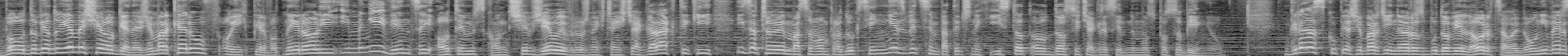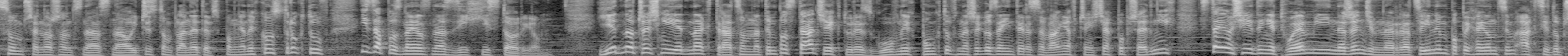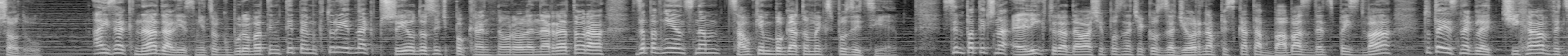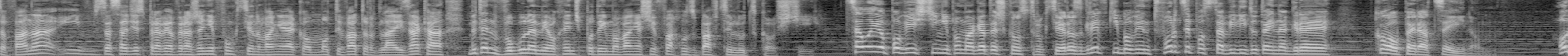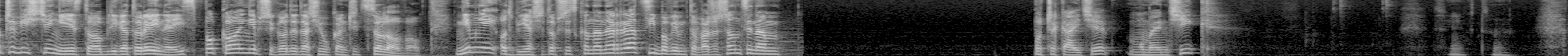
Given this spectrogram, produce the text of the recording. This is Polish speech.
Bo dowiadujemy się o genezie markerów, o ich pierwotnej roli i mniej więcej o tym, skąd się wzięły w różnych częściach galaktyki i zaczęły masową produkcję niezbyt sympatycznych istot o dosyć agresywnym usposobieniu. Gra skupia się bardziej na rozbudowie lore całego uniwersum, przenosząc nas na ojczystą planetę wspomnianych konstruktów i zapoznając nas z ich historią. Jednocześnie jednak tracą na tym postacie, które z głównych punktów naszego zainteresowania w częściach poprzednich stają się jedynie tłem i narzędziem narracyjnym popychającym akcję do przodu. Isaac nadal jest nieco gburowatym typem, który jednak przyjął dosyć pokrętną rolę narratora, zapewniając nam całkiem bogatą ekspozycję. Sympatyczna Ellie, która dała się poznać jako zadziorna, pyskata baba z Dead Space 2, tutaj jest nagle cicha, wycofana i w zasadzie sprawia wrażenie funkcjonowania jako motywator dla Isaaca, by ten w ogóle miał chęć podejmowania się fachu zbawcy ludzkości. Całej opowieści nie pomaga też konstrukcja rozgrywki, bowiem twórcy postawili tutaj na grę kooperacyjną. Oczywiście nie jest to obligatoryjne i spokojnie przygody da się ukończyć solowo. Niemniej odbija się to wszystko na narracji, bowiem towarzyszący nam. Poczekajcie, momencik.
